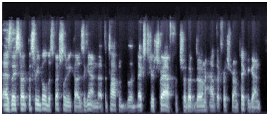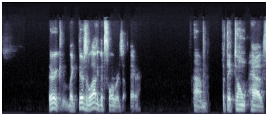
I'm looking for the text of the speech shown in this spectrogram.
as they start this rebuild, especially because again, at the top of the next year's draft, which are going to have their first round pick again, they're like there's a lot of good forwards up there, um, but they don't have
